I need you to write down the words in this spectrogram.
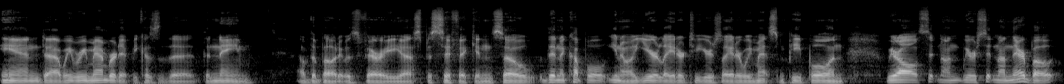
and uh, we remembered it because of the the name of the boat. It was very uh, specific, and so then a couple, you know, a year later, two years later, we met some people, and we were all sitting on we were sitting on their boat.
